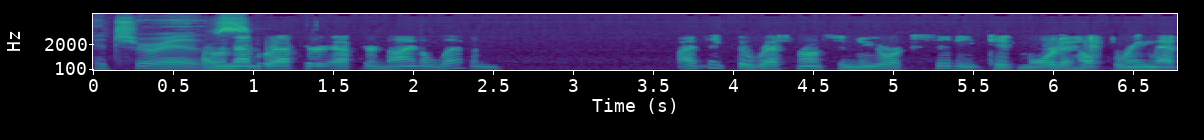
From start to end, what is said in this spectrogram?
It sure is. I remember after after 9/11, I think the restaurants in New York City did more to help bring that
